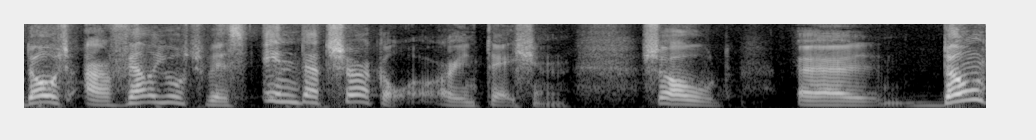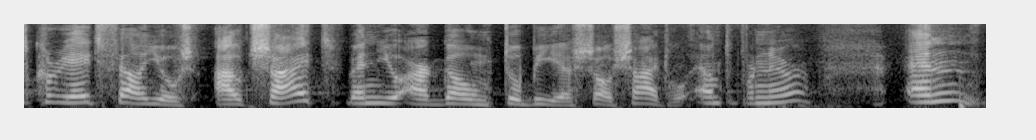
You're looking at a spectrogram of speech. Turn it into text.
Those are values within that circle orientation. So uh, don't create values outside when you are going to be a societal entrepreneur. And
